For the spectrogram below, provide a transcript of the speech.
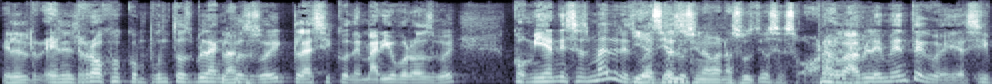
El, el rojo con puntos blancos, Blancos. güey, clásico de Mario Bros, güey. Comían esas madres, Y güey. así Entonces, alucinaban a sus dioses. Órale. Probablemente, güey, así,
